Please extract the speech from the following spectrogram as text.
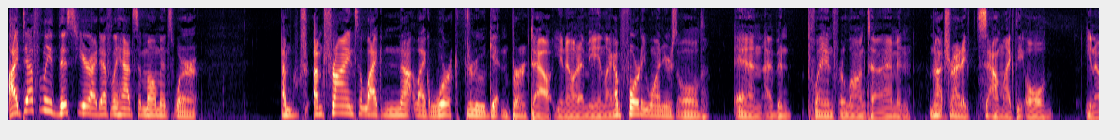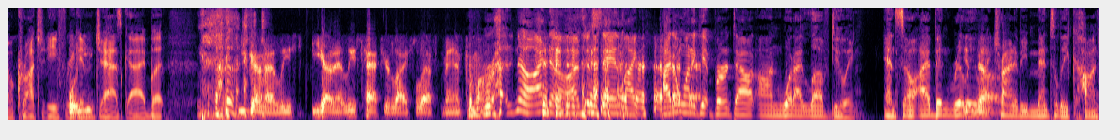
I definitely this year, I definitely had some moments where I'm tr- I'm trying to like not like work through getting burnt out. You know what I mean? Like, I'm 41 years old and I've been playing for a long time, and I'm not trying to sound like the old, you know, crotchety freaking you- jazz guy, but you got at least you got at least half your life left, man. Come on. Right. No, I know. I'm just saying, like, I don't want to get burnt out on what I love doing. And so I've been really You know. like trying to be mentally con-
